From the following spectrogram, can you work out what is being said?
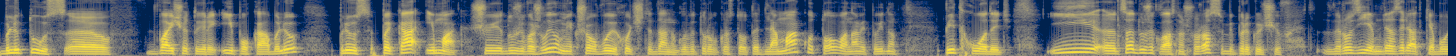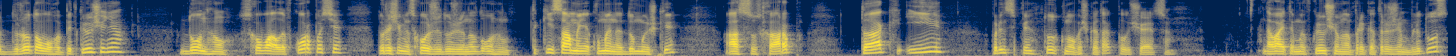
Bluetooth е, 2.4 і по кабелю, плюс ПК і Mac, що є дуже важливим. Якщо ви хочете дану клавіатуру використовувати для Mac, то вона відповідно підходить. І е, це дуже класно, що раз собі переключив. Роз'єм для зарядки або дротового підключення. Донгл сховали в корпусі. До речі, він схожий дуже на донгл. Такий самий, як у мене до мишки. Asus Harp. Так, і, в принципі, тут кнопочка, так, виходить. Давайте ми включимо, наприклад, режим Bluetooth,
